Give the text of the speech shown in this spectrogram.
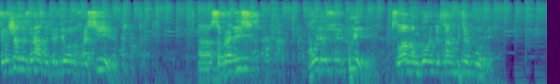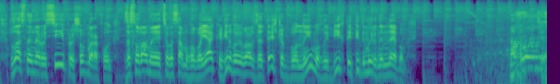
совершенно из разных регионов России э, собрались волею судьбы в славном городе Санкт-Петербурге. Власне, на Росії пройшов марафон. За словами цього самого вояки, він воював за те, щоб вони могли бігти під мирним небом. На фронте,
